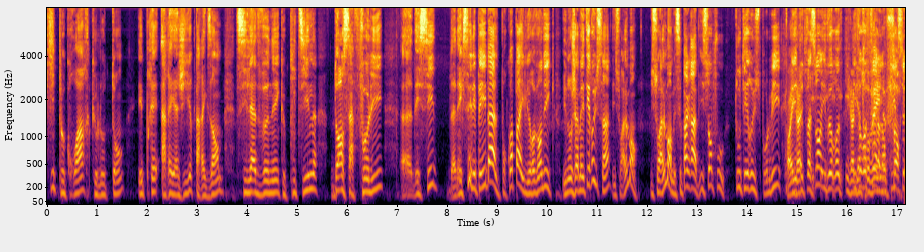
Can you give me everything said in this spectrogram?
qui peut croire que l'OTAN est prêt à réagir, par exemple, s'il advenait que Poutine, dans sa folie, euh, décide d'annexer les pays baltes. Pourquoi pas? Il les revendique. Ils n'ont jamais été russes, hein. Ils sont allemands. Ils sont allemands, mais c'est pas grave. Il s'en fout. Tout est russe pour lui. et de toute façon, il, veut, il, va bien trouver une forte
